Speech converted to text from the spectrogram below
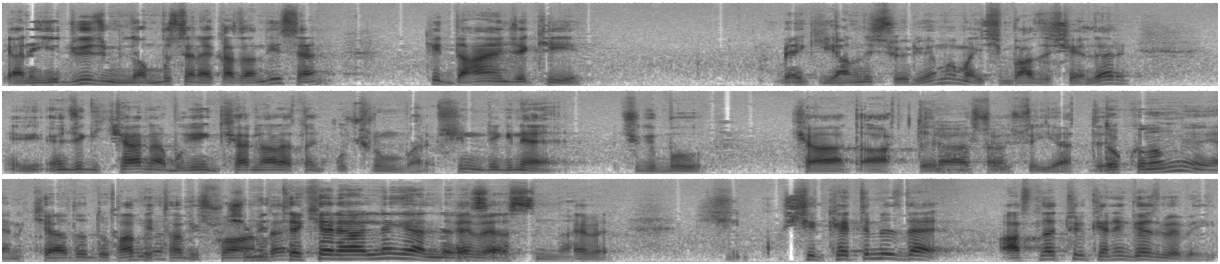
Yani 700 milyon bu sene kazandıysan ki daha önceki belki yanlış söylüyorum ama şimdi bazı şeyler e, önceki karla bugün karın arasında uçurum var. Şimdi yine çünkü bu kağıt arttı, Kağıt arttı. üstü yattı. Dokunulmuyor yani kağıda dokunulmuyor. tabii, şu Şimdi anda- tekel haline geldiler Evet, esasında. Evet. Şi- Şirketimiz de aslında Türkiye'nin göz bebeği.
